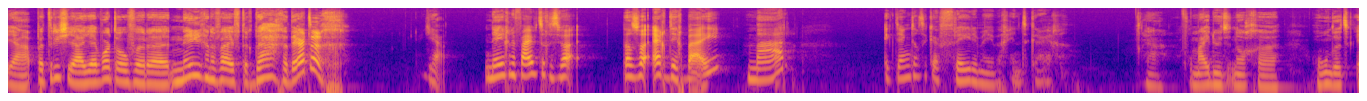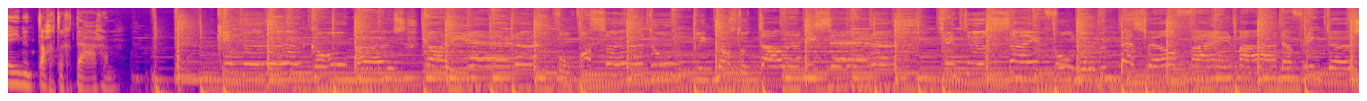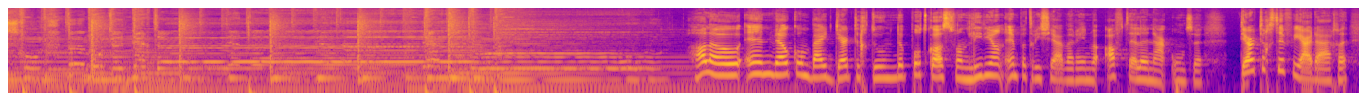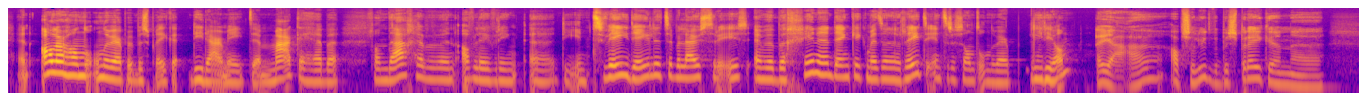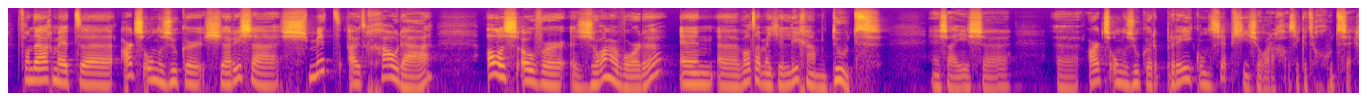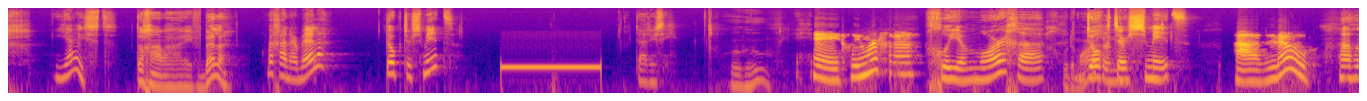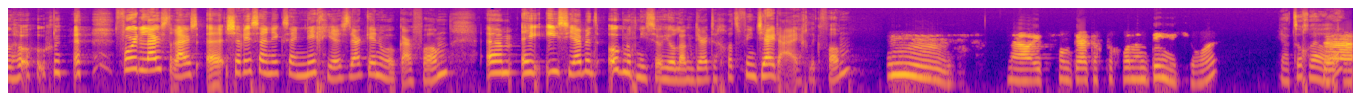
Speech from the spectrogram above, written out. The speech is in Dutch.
Ja, Patricia, jij wordt over eh 59 dagen 30. Ja, 59 is wel, dat is wel echt dichtbij. Maar ik denk dat ik er vrede mee begin te krijgen. Ja, voor mij duurt het nog eh 181 dagen. Kinderen, koophuis, Hallo en welkom bij 30 Doen, de podcast van Lidian en Patricia, waarin we aftellen naar onze 30ste verjaardagen en allerhande onderwerpen bespreken die daarmee te maken hebben. Vandaag hebben we een aflevering eh, die in twee delen te beluisteren is. En we beginnen denk ik met een rete interessant onderwerp. Lidian? Eh, ja, absoluut. We bespreken eh, vandaag met artsonderzoeker Charissa Smit uit Gouda alles over zwanger worden en wat dat met je lichaam doet. En zij is eh, eh, artsonderzoeker preconceptiezorg, als ik het goed zeg. Juist. Dan gaan we haar even bellen. We gaan haar bellen. Dokter Smit. Daar is hij. Woehoe. Hey, goedemorgen. Goedemorgen, Goedemorgen. dokter Smit. Hallo. Hallo. Voor de luisteraars, eh Charissa en ik zijn nichtjes, daar kennen we elkaar van. Ehm hey Is, jij bent ook nog niet zo heel lang 30. Wat vind jij daar eigenlijk van? Hmm. Nou, ik vond 30 toch wel een dingetje hoor. Ja, toch wel, hè? Eh,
